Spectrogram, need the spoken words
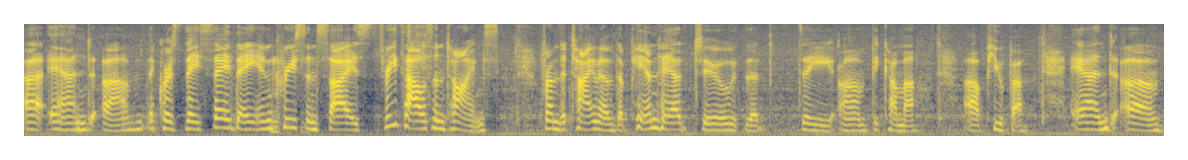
Uh, and um, of course, they say they increase in size 3,000 times from the time of the pinhead to the, the um, become a, a pupa. And um,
